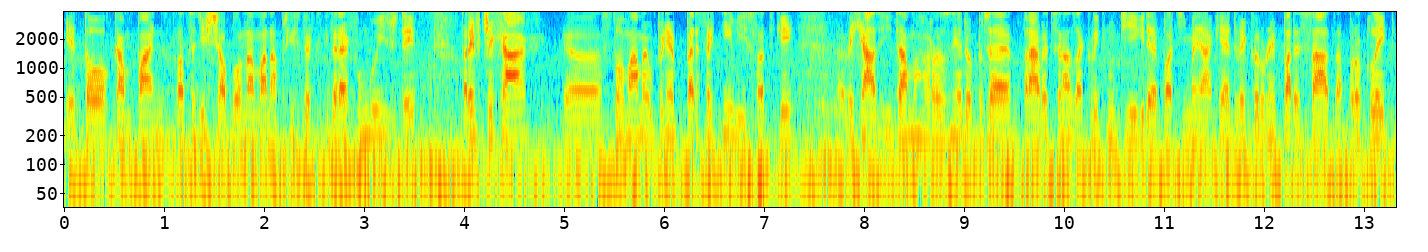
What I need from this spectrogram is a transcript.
Je to kampaň s 20 šablonama na příspěvky, které fungují vždy. Tady v Čechách eh, z toho máme úplně perfektní výsledky. Vychází tam hrozně dobře právě cena za kliknutí, kde platíme nějaké 2 koruny 50 za proklik,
